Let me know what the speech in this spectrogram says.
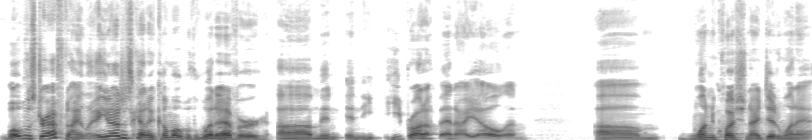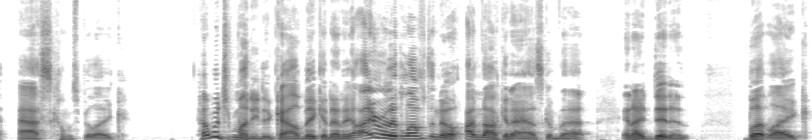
what was draft night like? You know, just kind of come up with whatever. Um, and, and he, he brought up NIL and, um, one question I did want to ask him was be like, how much money did Kyle make in NIL? I would love to know. I'm not gonna ask him that, and I didn't. But like,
